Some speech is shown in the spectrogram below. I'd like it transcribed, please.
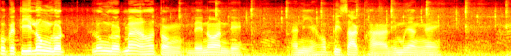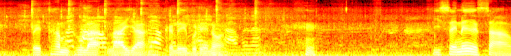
ปกติลงรถลงรถมาเขาต้องได้นอนเด้อันนี้เขาไปซักผ้าในเมืองไง ไปทำธุระหลายอย่างก็เลยบ่ได้นอนถามไปะดีไซเนอร์สาว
